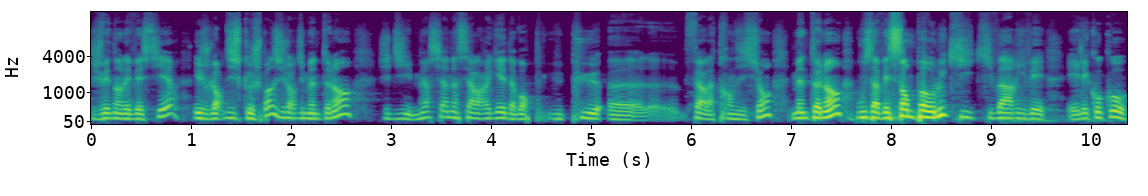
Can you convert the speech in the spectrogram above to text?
Je vais dans les vestiaires et je leur dis ce que je pense. Je leur dis maintenant, j'ai dit merci à Nasser Larguet d'avoir pu, pu, euh, faire la transition. Maintenant, vous avez Sampaoli qui, qui va arriver. Et les cocos,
